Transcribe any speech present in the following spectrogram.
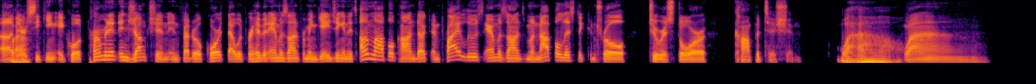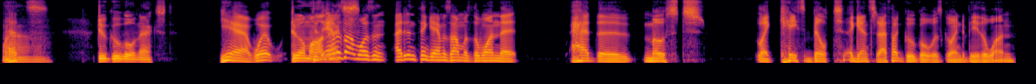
Uh, Wow. They're seeking a quote permanent injunction in federal court that would prohibit Amazon from engaging in its unlawful conduct and pry loose Amazon's monopolistic control to restore competition. Wow. Wow. Wow. That's do Google next. yeah. What Do them all. Amazon wasn't. I didn't think Amazon was the one that had the most like case built against it. I thought Google was going to be the one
